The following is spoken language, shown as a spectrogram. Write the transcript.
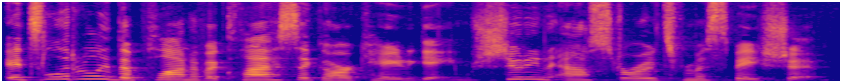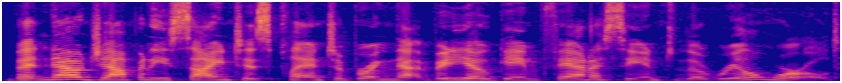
It's literally the plot of a classic arcade game, shooting asteroids from a spaceship. But now Japanese scientists plan to bring that video game fantasy into the real world.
